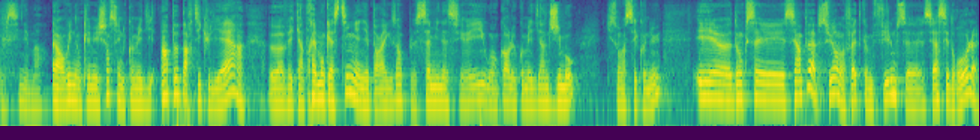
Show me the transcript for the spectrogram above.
au cinéma? Alors oui, donc Les Méchants, c'est une comédie un peu particulière, euh, avec un très bon casting. Il y a par exemple Samina Seri ou encore le comédien Jimo, qui sont assez connus. Et euh, donc c'est un peu absurde en fait comme film, c'est assez drôle.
